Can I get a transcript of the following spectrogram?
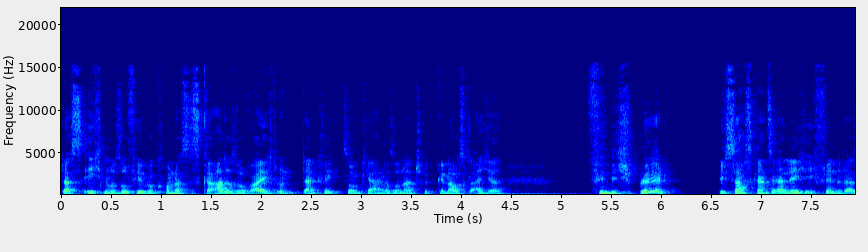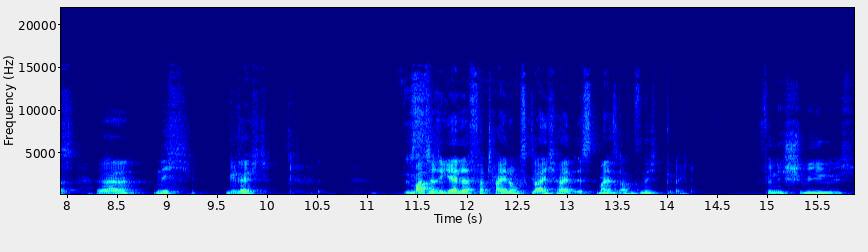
dass ich nur so viel bekomme, dass es gerade so reicht und dann kriegt so ein kerngesunder Typ genau das Gleiche, finde ich blöd. Ich sag's ganz ehrlich, ich finde das äh, nicht gerecht. Materielle Verteilungsgleichheit ist meines Erachtens nicht gerecht. Finde ich schwierig.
